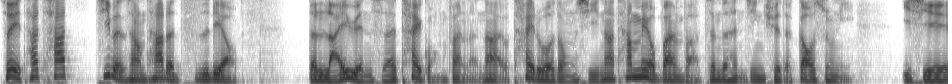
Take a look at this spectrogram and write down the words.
所以他他基本上他的资料的来源实在太广泛了，那有太多的东西，那他没有办法真的很精确的告诉你。一些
